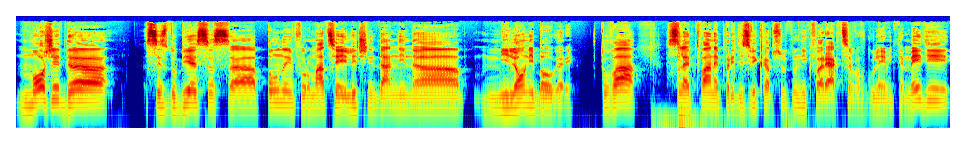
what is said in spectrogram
може да се здобие с а, пълна информация и лични данни на милиони българи. Това след това не предизвика абсолютно никаква реакция в големите медии.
